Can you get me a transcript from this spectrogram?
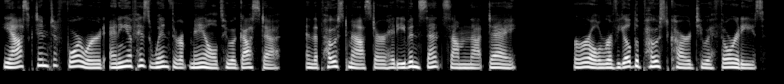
he asked him to forward any of his Winthrop mail to Augusta, and the postmaster had even sent some that day. Earl revealed the postcard to authorities,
